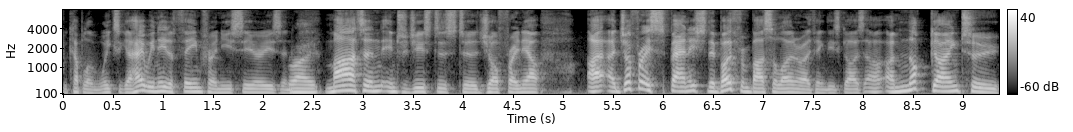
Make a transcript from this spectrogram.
a couple of weeks ago, hey, we need a theme for a new series, and Right. Martin introduced us to Joffrey. Now, I, uh, Joffrey's Spanish. They're both from Barcelona, I think. These guys. I, I'm not going to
